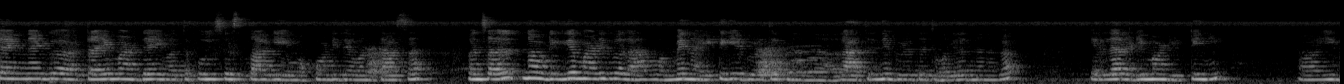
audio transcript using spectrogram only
ಟೈಮ್ನಾಗ ಟ್ರೈ ಮಾಡಿದೆ, ಇವತ್ತು ಫುಲ್ ಸುಸ್ತಾಗಿ ಮಕ್ಕೊಂಡಿದ್ದೆ ಒಂದು ತಾಸು. ಒಂದು ಸ್ವಲ್ಪ ನಾವು ಡಿಗೆ ಮಾಡಿದ್ವಲ್ಲ, ಒಮ್ಮೆ ನೈಟಿಗೆ ಬೀಳ್ತೈತೆ ನನ್ನ, ರಾತ್ರಿನೇ ಬೀಳ್ತೈತೆ ಹೊಲಿಯೋದು ನನಗೆ. ಎಲ್ಲ ರೆಡಿ ಮಾಡಿ ಇಟ್ಟೀನಿ. ಈಗ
